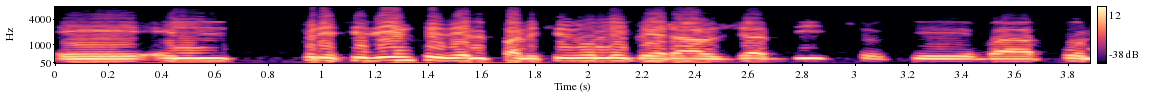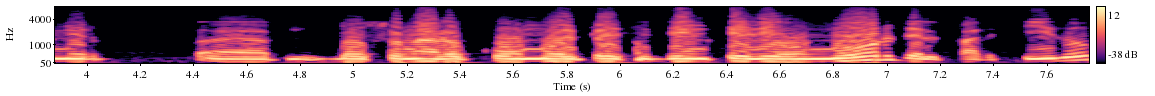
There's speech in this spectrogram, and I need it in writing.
Eh, presidente del Partido Liberal ya ha dicho que va a poner a Bolsonaro como el presidente de honor del partido.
